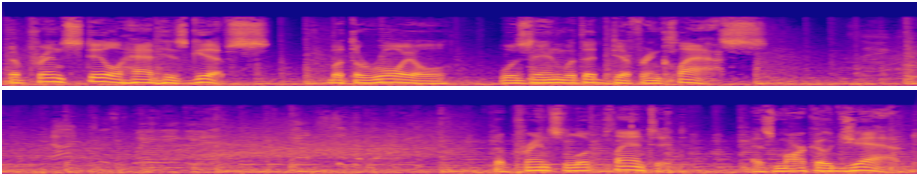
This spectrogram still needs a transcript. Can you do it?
The prince still had his gifts, but the royal was in with a different class. Not just waiting in. The. The prince looked planted as Marco jabbed,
